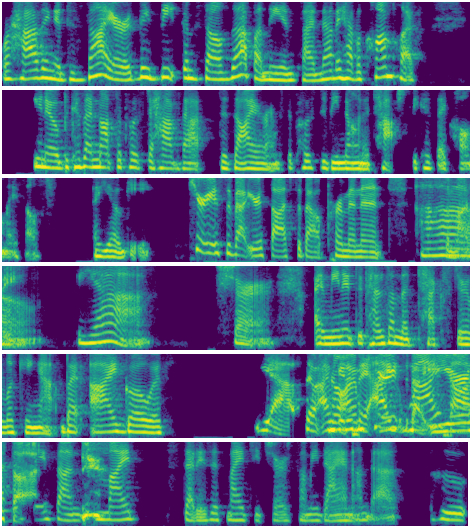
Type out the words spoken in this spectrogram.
or having a desire, they beat themselves up on the inside. Now they have a complex, you know, because I'm not supposed to have that desire. I'm supposed to be non attached because I call myself a yogi. Curious about your thoughts about permanent oh, samadhi. Yeah, sure. I mean, it depends on the text you're looking at, but I go with yeah. So I'm no, going to say I, my your thought based on my studies with my teacher Swami Dayananda, who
